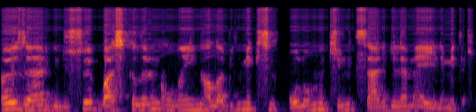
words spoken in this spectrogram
öz değer güdüsü başkalarının onayını alabilmek için olumlu kimlik sergileme eğilimidir.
